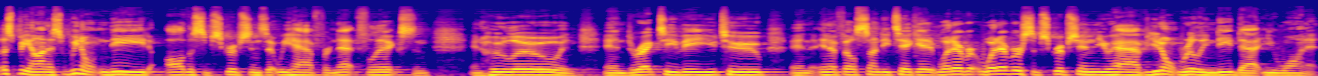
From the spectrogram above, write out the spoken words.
Let's be honest, we don't need all the subscriptions that we have for Netflix and, and Hulu and, and DirecTV, YouTube, and NFL Sunday Ticket, whatever, whatever subscription you have, you don't really need that, you want it.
